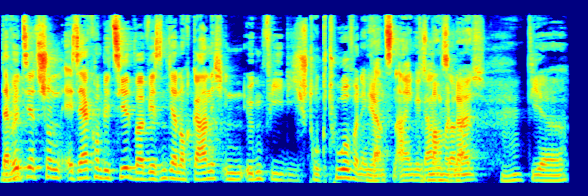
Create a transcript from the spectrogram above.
Da mhm. wird es jetzt schon sehr kompliziert, weil wir sind ja noch gar nicht in irgendwie die Struktur von dem Ja, Ganzen das eingegangen, machen wir sondern gleich. Mhm. wir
